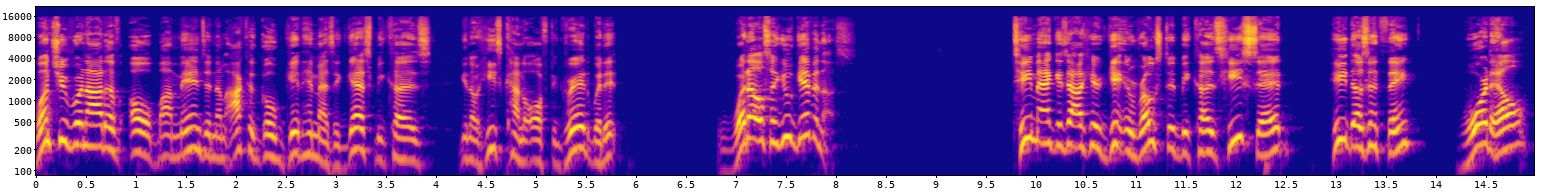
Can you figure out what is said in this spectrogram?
once you run out of, oh, my man's in them, I could go get him as a guest because, you know, he's kind of off the grid with it. What else are you giving us? T Mac is out here getting roasted because he said he doesn't think Wardell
